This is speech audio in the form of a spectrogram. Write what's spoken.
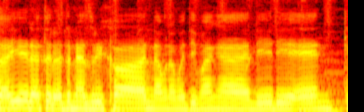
Saya Datuk Dr. Nazri Khan, nama-nama timbangan DDNK.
